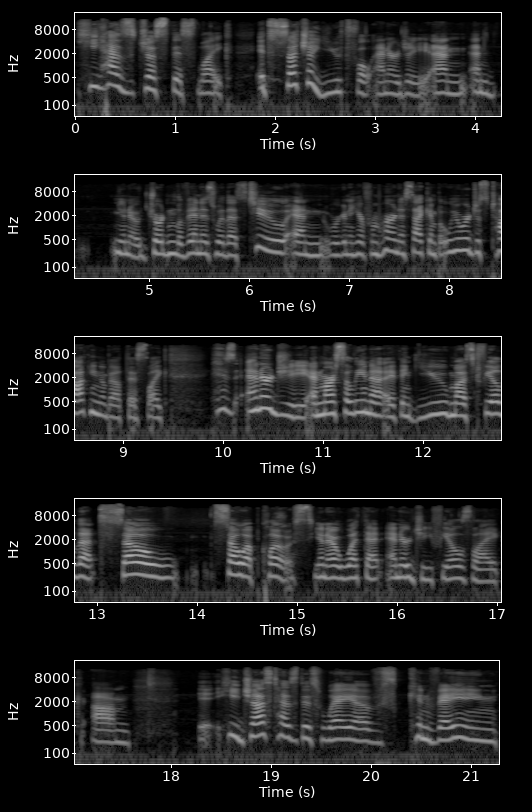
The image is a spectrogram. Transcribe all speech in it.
he has just this like, it's such a youthful energy. And, and, you know, Jordan Levin is with us too, and we're going to hear from her in a second. But we were just talking about this, like his energy. And Marcelina, I think you must feel that so, so up close, you know, what that energy feels like. Um, it- he just has this way of conveying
